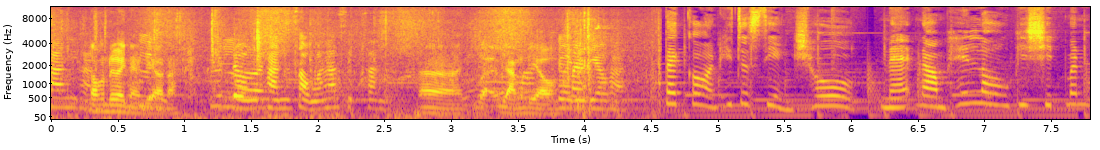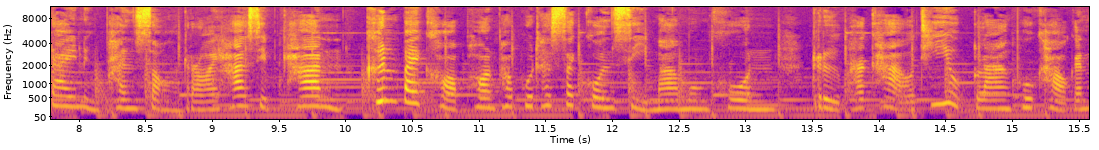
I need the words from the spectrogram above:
ขั้นค่ะ ต้องเดินอย่างเดียวนะขึ้นลงพันสองร้อยห้าสิบขั้นอ่าอย่างเดียว เดินอย่างเดียวค่ะ แต่ก่อนที่จะเสี่ยงโชค แนะนำให้ลองพิชิตบันได 1,250 ขั้น ขึ้นไปขอพรพระพุทธสกลสีมามงคล หรือพระขาวที่อยู่กลางภูเขากัน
